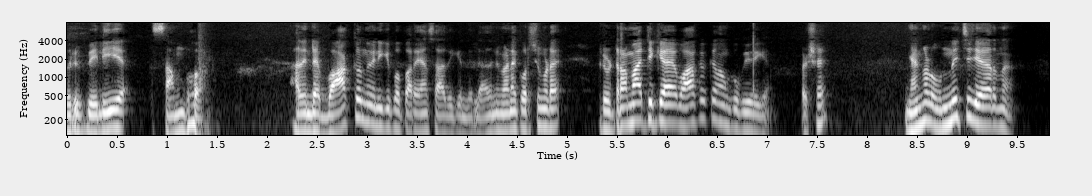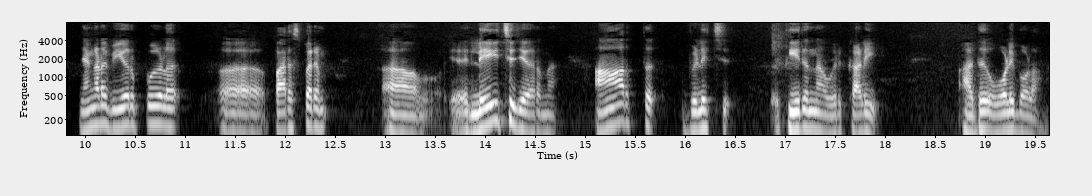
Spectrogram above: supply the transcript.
ഒരു വലിയ സംഭവമാണ്. അതിന്റെ വാക്കൊന്നും എനിക്കിപ്പോൾ പറയാൻ സാധിക്കുന്നില്ല. അതിന് വേണേൽ കുറച്ചും കൂടെ ഒരു ഡ്രമാറ്റിക്കായ വാക്കൊക്കെ നമുക്ക് ഉപയോഗിക്കാം. പക്ഷേ ഞങ്ങൾ ഒന്നിച്ചു ചേർന്ന് ഞങ്ങളുടെ വിയർപ്പുകൾ പരസ്പരം ലയിച്ചു ചേർന്ന് ആർത്ത് വിളിച്ച് തീരുന്ന ഒരു കളി അത് വോളിബോളാണ്.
